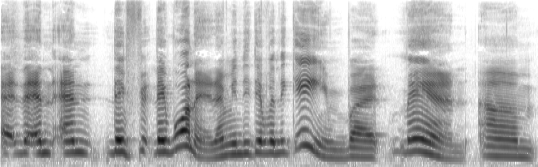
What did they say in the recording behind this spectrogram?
and and, and they they won it. I mean, they did win the game, but man, um,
